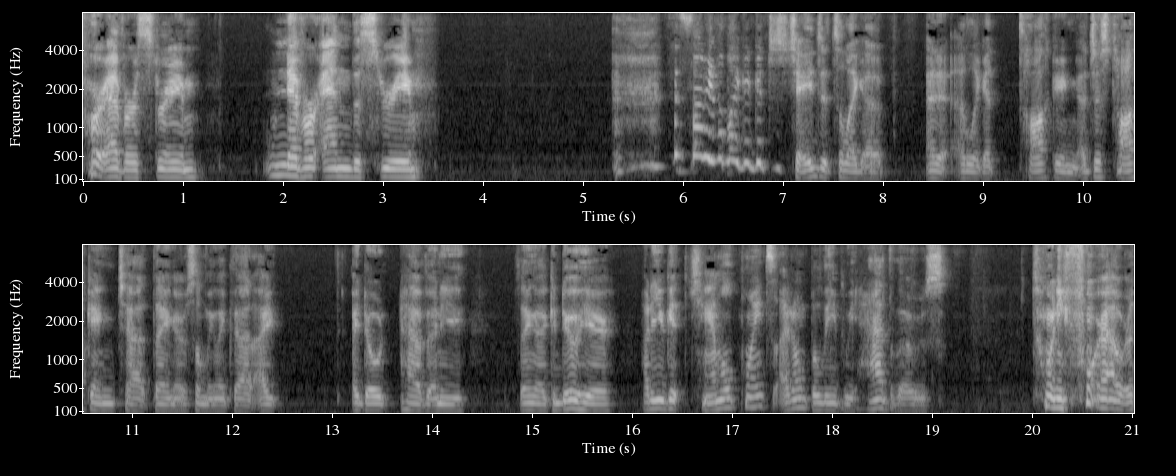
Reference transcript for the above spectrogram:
Forever stream. Never end the stream. It's not even like I could just change it to like a, a, a like a talking, a just talking chat thing or something like that. I, I don't have anything I can do here. How do you get channel points? I don't believe we have those. 24 hour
